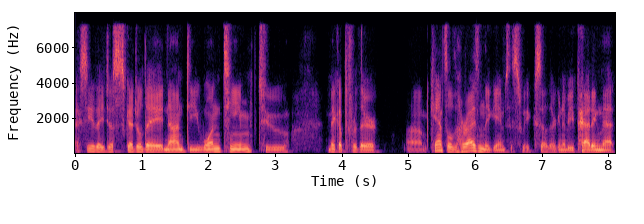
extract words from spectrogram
I see they just scheduled a non D1 team to make up for their um, canceled Horizon League games this week, so they're going to be padding that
